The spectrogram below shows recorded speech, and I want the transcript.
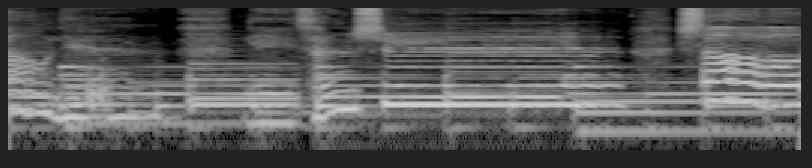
少年，你曾是少。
